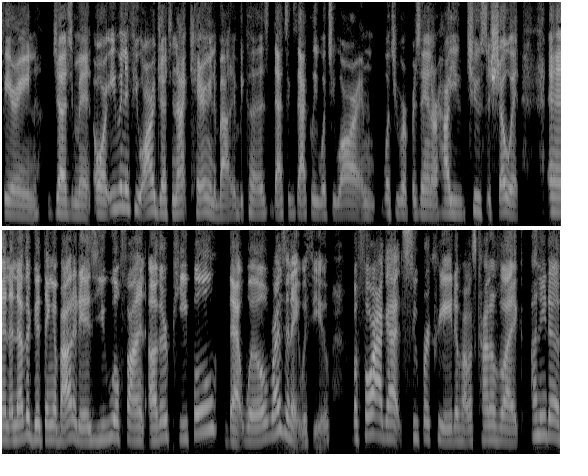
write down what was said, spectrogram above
fearing judgment or even if you are judged not caring about it because that's exactly what you are and what you represent or how you choose to show it. And another good thing about it is you will find other people that will resonate with you before I got super creative, I was kind of like, I need to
